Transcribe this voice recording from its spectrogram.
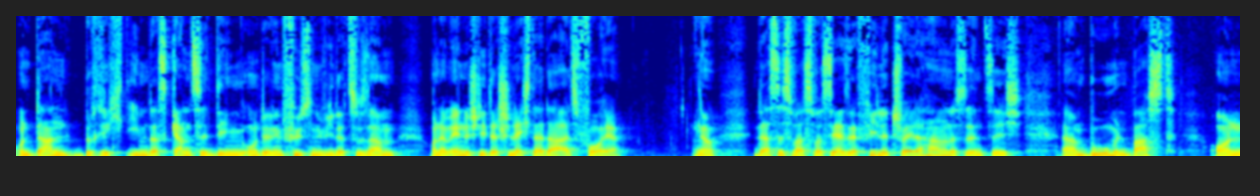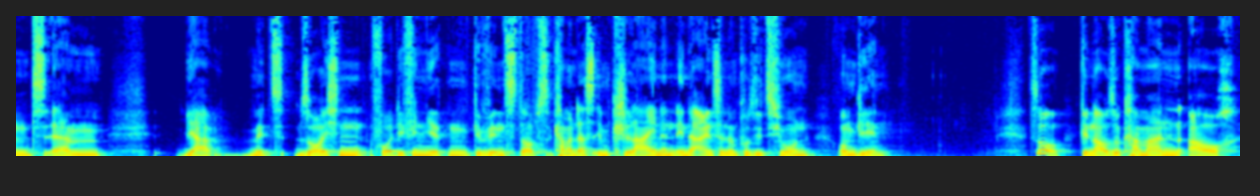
Und dann bricht ihm das ganze Ding unter den Füßen wieder zusammen. Und am Ende steht er schlechter da als vorher. Ja, das ist was, was sehr, sehr viele Trader haben. Das nennt sich ähm, Boom and Bust. Und ähm, ja, mit solchen vordefinierten Gewinnstops kann man das im Kleinen in der einzelnen Position umgehen. So, genauso kann man auch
